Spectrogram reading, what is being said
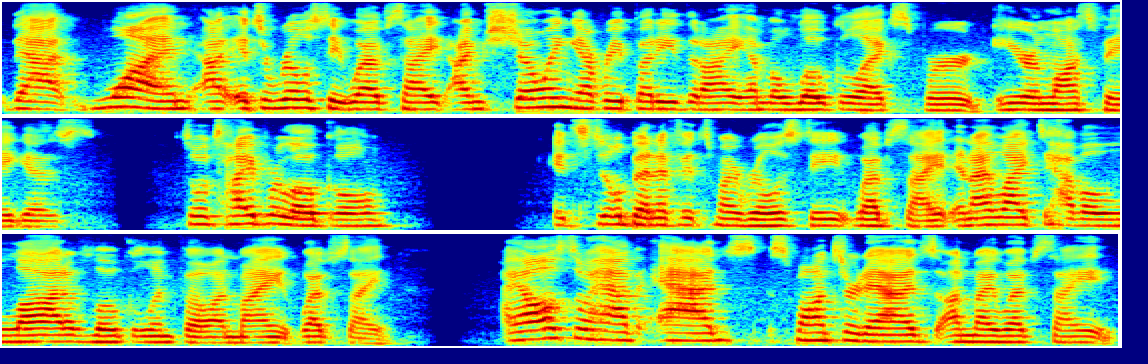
that one, uh, it's a real estate website. I'm showing everybody that I am a local expert here in Las Vegas. So it's hyper local. It still benefits my real estate website. And I like to have a lot of local info on my website. I also have ads, sponsored ads on my website.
